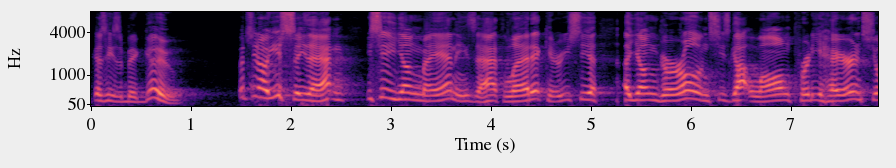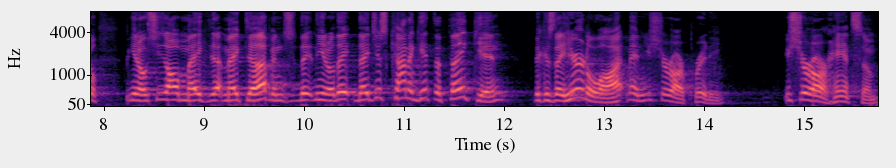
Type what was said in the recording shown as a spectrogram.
because he's a big goob. But you know, you see that, and you see a young man, he's athletic, or you see a, a young girl, and she's got long, pretty hair, and she'll, you know, she's all made up, made up and you know, they, they just kind of get to thinking, because they hear it a lot, man, you sure are pretty. You sure are handsome.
